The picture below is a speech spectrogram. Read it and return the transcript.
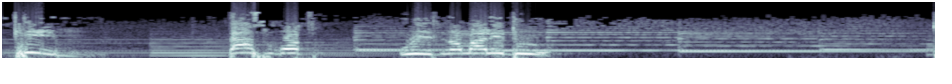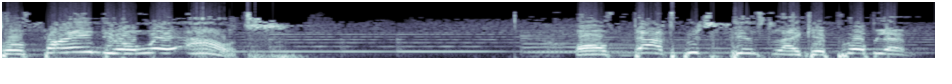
scheme. That's what we normally do. To find your way out of that which seems like a problem.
